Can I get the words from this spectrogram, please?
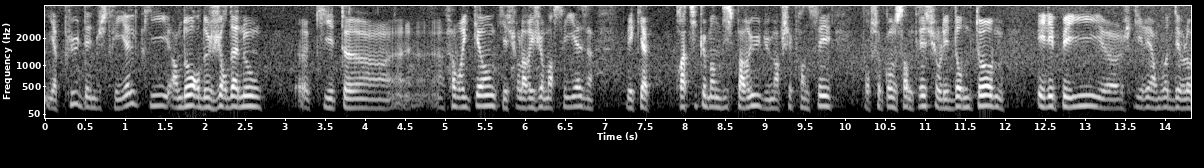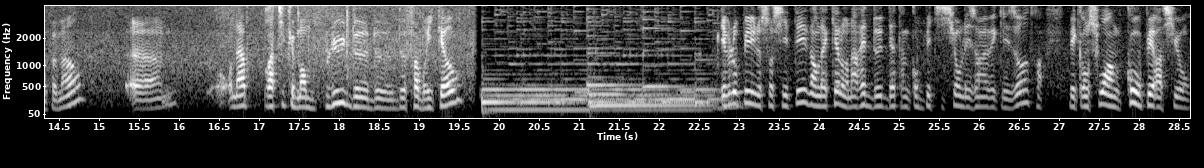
il n'y a plus d'industriels qui, en dehors de Giordano, euh, qui est un, fabricant qui est sur la région marseillaise, mais qui a pratiquement disparu du marché français pour se concentrer sur les dom-toms et les pays, euh, je dirais, en voie de développement, euh, on n'a pratiquement plus de, fabricants. Développer une société dans laquelle on arrête d'être en compétition les uns avec les autres, mais qu'on soit en coopération.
